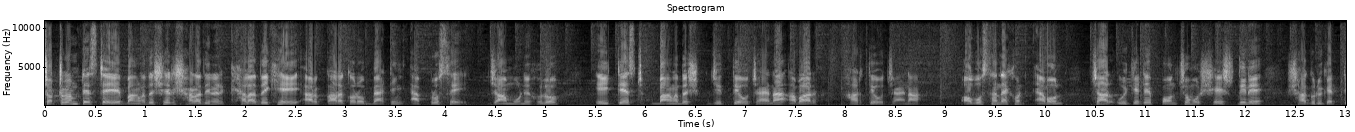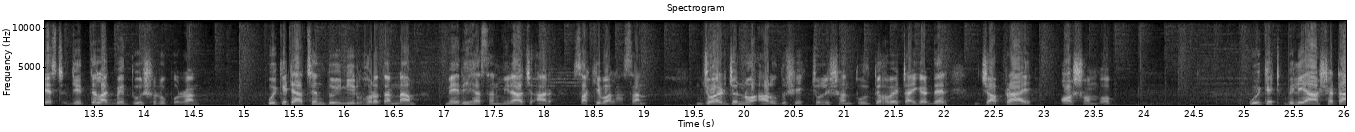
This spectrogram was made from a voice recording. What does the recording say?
চট্টগ্রাম টেস্টে বাংলাদেশের সারাদিনের খেলা দেখে আর কারও কারও ব্যাটিং অ্যাপ্রোচে যা মনে হলো, এই টেস্ট বাংলাদেশ জিততেও চায় না, আবার হারতেও চায় না। অবস্থান এখন এমন, চার উইকেটে পঞ্চম ও শেষ দিনে সাগরিকের টেস্ট জিততে লাগবে দুইশোর উপর রান উইকেটে আছেন দুই নির্ভরতার নাম, মেহেদি হাসান মিরাজ আর সাকিব আল হাসান। জয়ের জন্য আরও দুশো একচল্লিশ রান তুলতে হবে টাইগারদের, যা প্রায় অসম্ভব। উইকেট বিলিয়ে আসাটা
